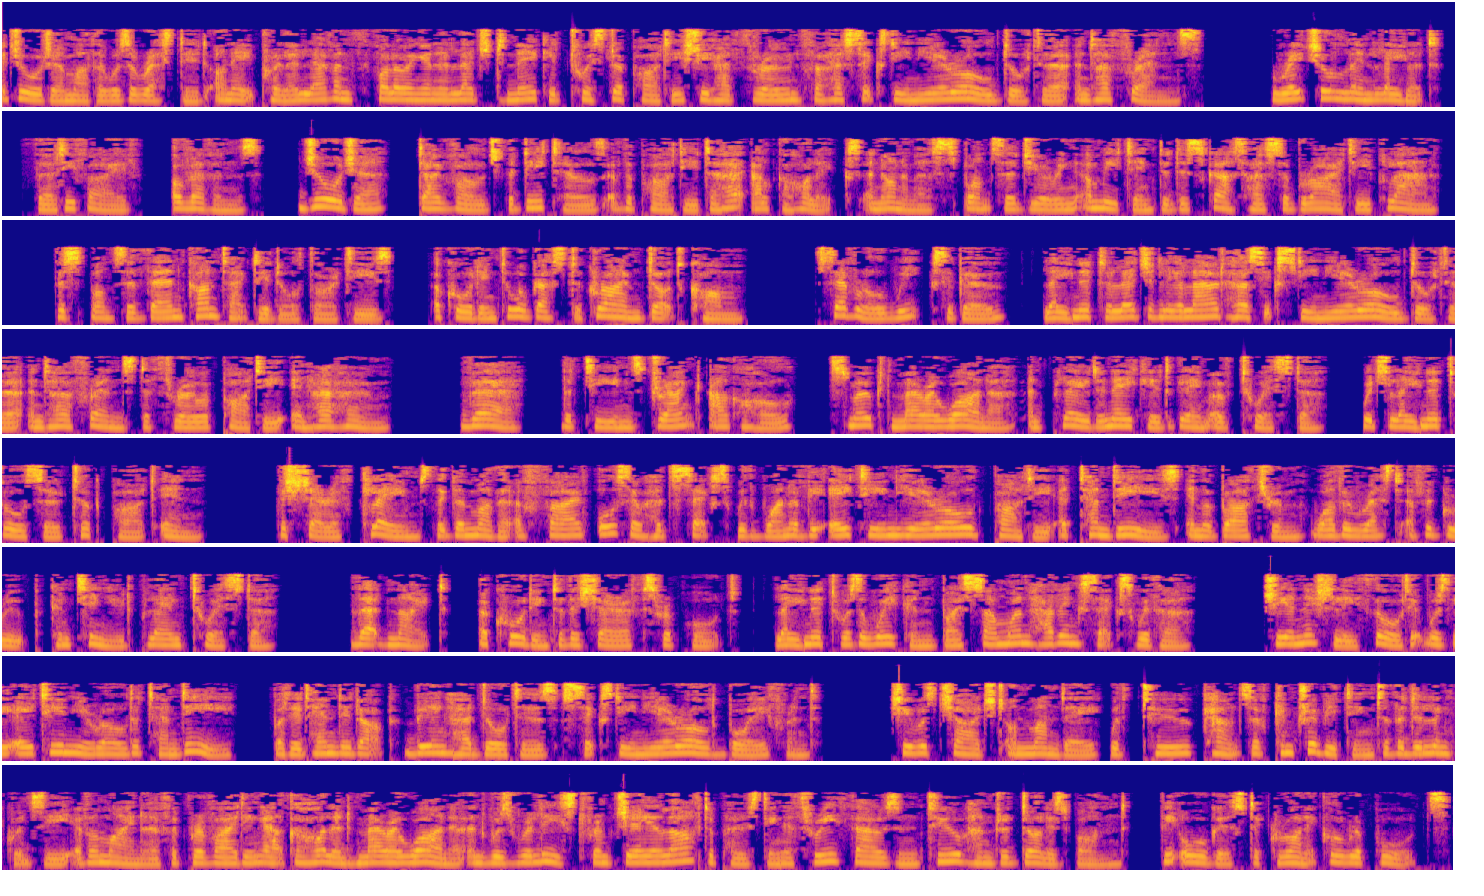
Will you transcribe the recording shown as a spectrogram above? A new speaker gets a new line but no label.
A Georgia mother was arrested on April 11 following an alleged naked twister party she had thrown for her 16-year-old daughter and her friends. Rachel Lynn Laylett, 35, of Evans, Georgia, divulged the details of the party to her Alcoholics Anonymous sponsor during a meeting to discuss her sobriety plan. The sponsor then contacted authorities, according to AugustaCrime.com. Several weeks ago, Laylett allegedly allowed her 16-year-old daughter and her friends to throw a party in her home. There, the teens drank alcohol, smoked marijuana and played a naked game of Twister, which Laylett also took part in. The sheriff claims that the mother of five also had sex with one of the 18-year-old party attendees in the bathroom while the rest of the group continued playing Twister. That night, according to the sheriff's report, Laylett was awakened by someone having sex with her. She initially thought it was the 18-year-old attendee, but it ended up being her daughter's 16-year-old boyfriend. She was charged on Monday with two counts of contributing to the delinquency of a minor for providing alcohol and marijuana and was released from jail after posting a $3,200 bond, the Augusta Chronicle reports.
